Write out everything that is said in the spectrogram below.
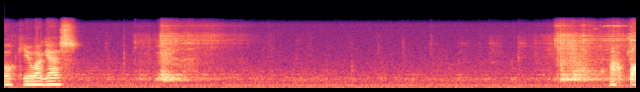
Fuck you, I guess. Ah, bollock.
